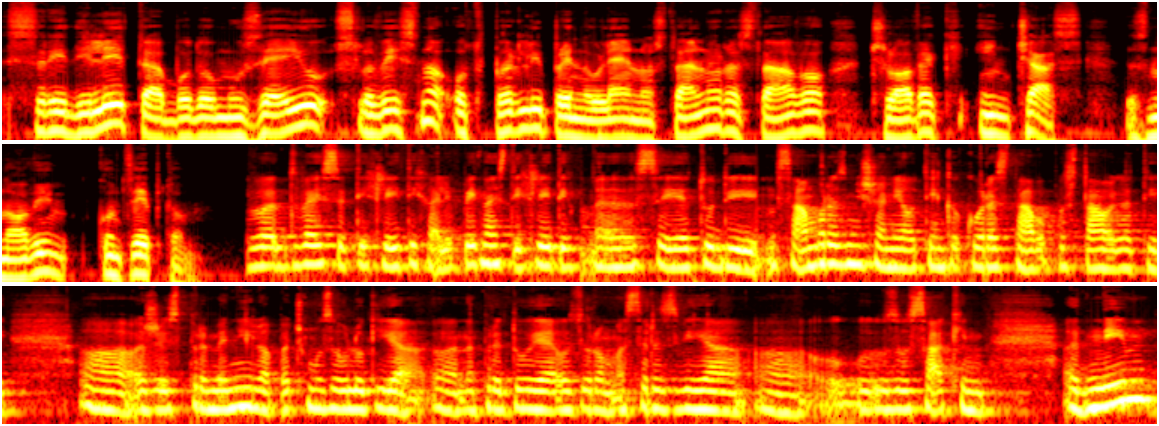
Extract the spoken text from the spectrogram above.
Sredi leta bodo v muzeju slovesno odprli prenovljeno stalno razstavo Človek in čas z novim konceptom. V 20 letih ali 15 letih eh, se je tudi samo razmišljanje o tem, kako razstavo postavljati, eh, že spremenilo. Pač muzeologija eh, napreduje oziroma se razvija z vsakim dnem.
